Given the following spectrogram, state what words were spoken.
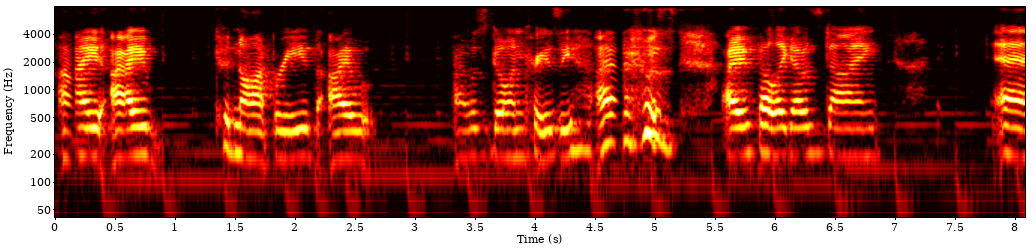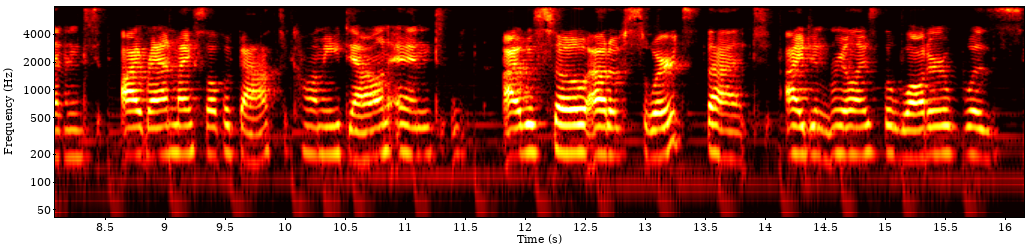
I I could not breathe. I I was going crazy. I was I felt like I was dying, and I ran myself a bath to calm me down and I was so out of sorts that I didn't realize the water was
